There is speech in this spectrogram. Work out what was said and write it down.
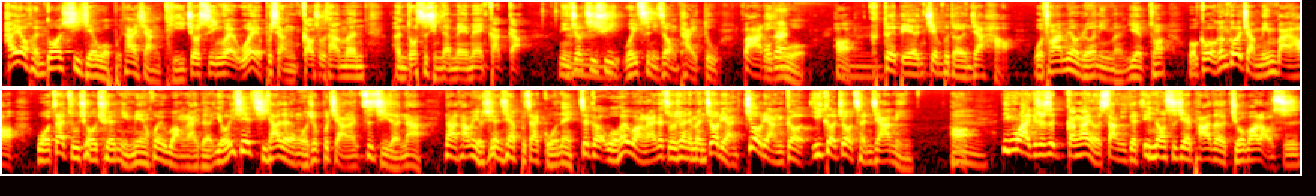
还有很多细节我不太想提，就是因为我也不想告诉他们很多事情的妹妹嘎嘎，你就继续维持你这种态度，霸凌我，好，对别人见不得人家好。我从来没有惹你们，也从我跟我跟各位讲明白哈，我在足球圈里面会往来的，有一些其他的人我就不讲了，自己人呐，那他们有些人现在不在国内，这个我会往来在足球圈里面就两就两个，一个就陈家明，好，另外一个就是刚刚有上一个运动世界趴的九宝老师，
